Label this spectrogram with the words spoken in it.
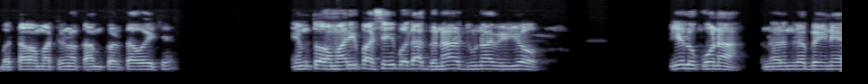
બતાવવા માટેનું કામ કરતા હોય છે. એમ તો અમારી પાસે બધા ઘણા જૂના વીડિયો એ લોકોના, નરેન્દ્રભાઈને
